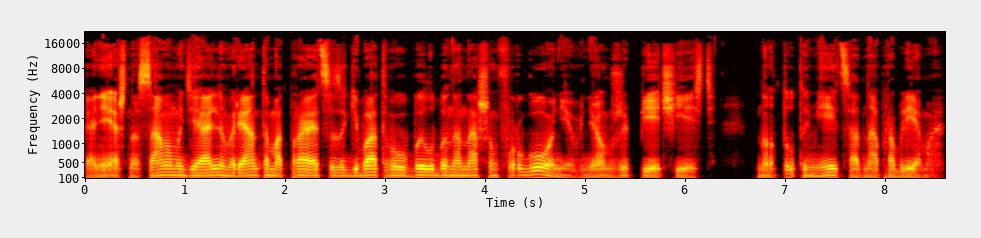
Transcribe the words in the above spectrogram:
Конечно, самым идеальным вариантом отправиться за Гибатову было бы на нашем фургоне, в нем же печь есть. Но тут имеется одна проблема.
